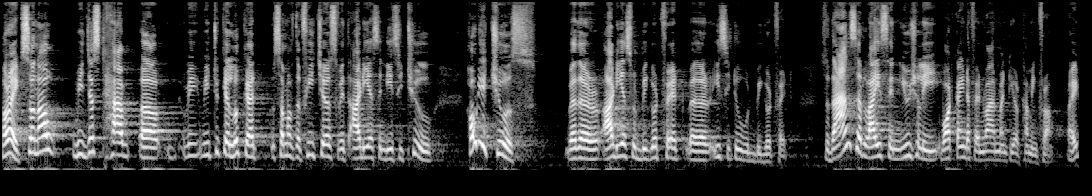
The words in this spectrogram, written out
All right, so now we just have, uh, we, we took a look at some of the features with RDS and EC2. How do you choose whether RDS would be good fit, whether EC2 would be good fit? So the answer lies in usually what kind of environment you're coming from, right?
